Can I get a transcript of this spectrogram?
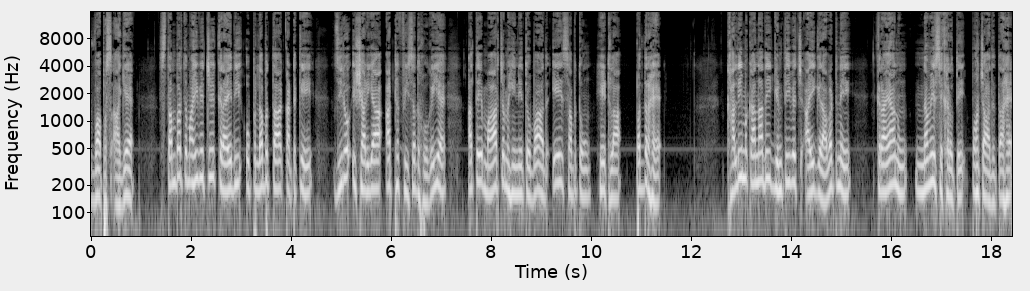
ਵਾਪਸ ਆ ਗਿਆ ਹੈ। ਸਤੰਬਰ ਤਿਮਾਹੀ ਵਿੱਚ ਕਿਰਾਏ ਦੀ ਉਪਲਬਧਤਾ ਘਟ ਕੇ 0.8% ਹੋ ਗਈ ਹੈ ਅਤੇ ਮਾਰਚ ਮਹੀਨੇ ਤੋਂ ਬਾਅਦ ਇਹ ਸਭ ਤੋਂ ਹੇਠਲਾ ਪੱਧਰ ਹੈ। ਖਾਲੀ ਮਕਾਨਾਂ ਦੀ ਗਿਣਤੀ ਵਿੱਚ ਆਈ ਗਿਰਾਵਟ ਨੇ ਕਿਰਾਇਆਂ ਨੂੰ ਨਵੇਂ ਸਿਖਰ ਉਤੇ ਪਹੁੰਚਾ ਦਿੱਤਾ ਹੈ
